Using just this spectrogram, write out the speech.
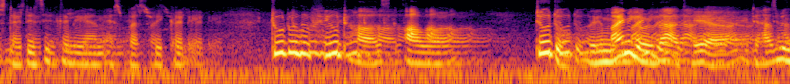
strategically and specifically. To do the few tasks, our to do. Remind you that here it has been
